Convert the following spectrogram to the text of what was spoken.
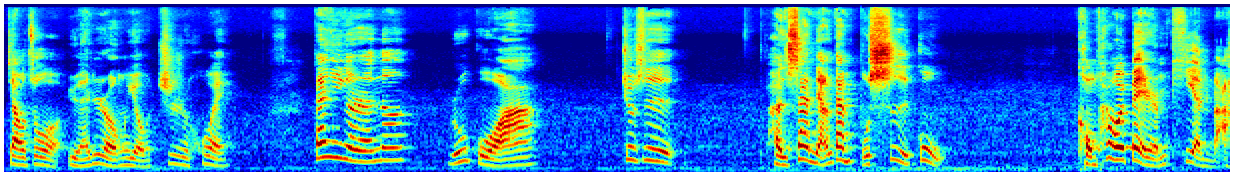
叫做圆融有智慧。但一个人呢，如果啊，就是很善良但不世故，恐怕会被人骗吧。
